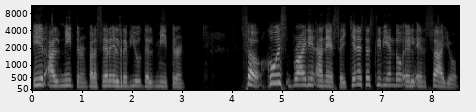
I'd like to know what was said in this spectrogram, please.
ir al midterm, para hacer el review del midterm. So, who is writing an essay? ¿Quién está escribiendo el ensayo?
